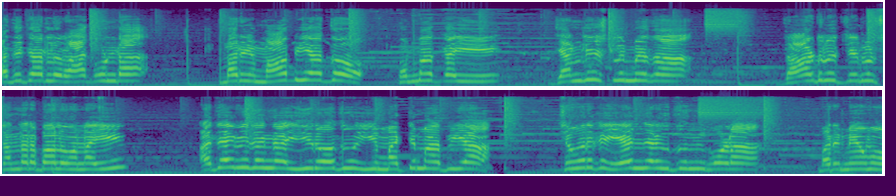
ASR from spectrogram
అధికారులు రాకుండా మరి మాఫియాతో కుమ్మక్కయ్యి జర్నలిస్టుల మీద దాడులు చేయడం సందర్భాలు ఉన్నాయి. అదేవిధంగా ఈరోజు ఈ మట్టి మాఫియా చివరికి ఏం జరుగుతుంది కూడా మరి మేము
